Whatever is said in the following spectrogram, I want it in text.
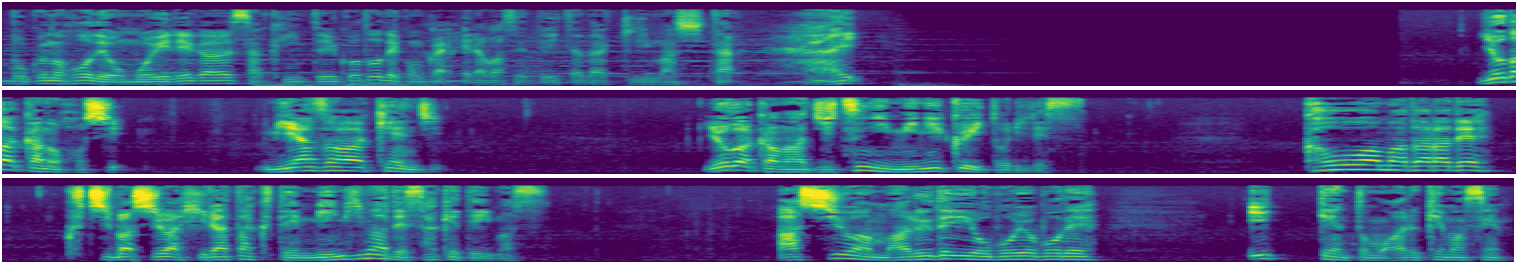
僕の方で思い入れがある作品ということで今回選ばせていただきました。はい。よだかの星。宮沢賢治。よだかは実に醜い鳥です。顔はまだらで、くちばしは平たくて耳まで裂けています。足はまるでヨボヨボで、一軒とも歩けません。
